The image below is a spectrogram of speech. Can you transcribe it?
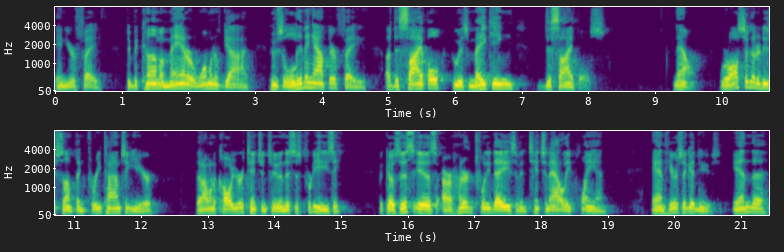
in your faith, to become a man or woman of God who's living out their faith, a disciple who is making disciples. Now, we're also going to do something three times a year that I want to call your attention to, and this is pretty easy because this is our 120 days of intentionality plan. And here's the good news. In the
